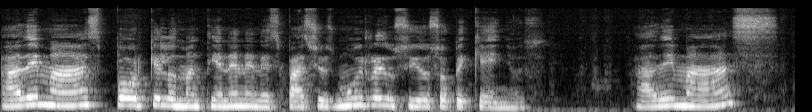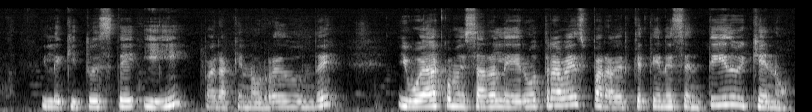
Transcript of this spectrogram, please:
Además, porque los mantienen en espacios muy reducidos o pequeños. Además, y le quito este i para que no redunde. Y voy a comenzar a leer otra vez para ver qué tiene sentido y qué no.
